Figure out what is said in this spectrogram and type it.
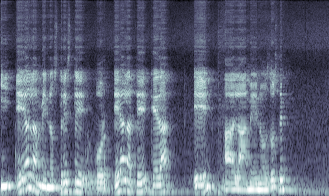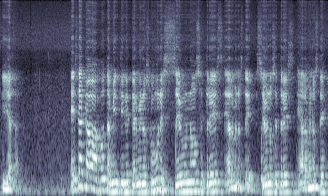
y E a la menos 3T por E a la T queda E a la menos 2T. Y ya está. Este acá abajo también tiene términos comunes, C1, C3, E a la menos T, C1, C3, E a la menos T.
